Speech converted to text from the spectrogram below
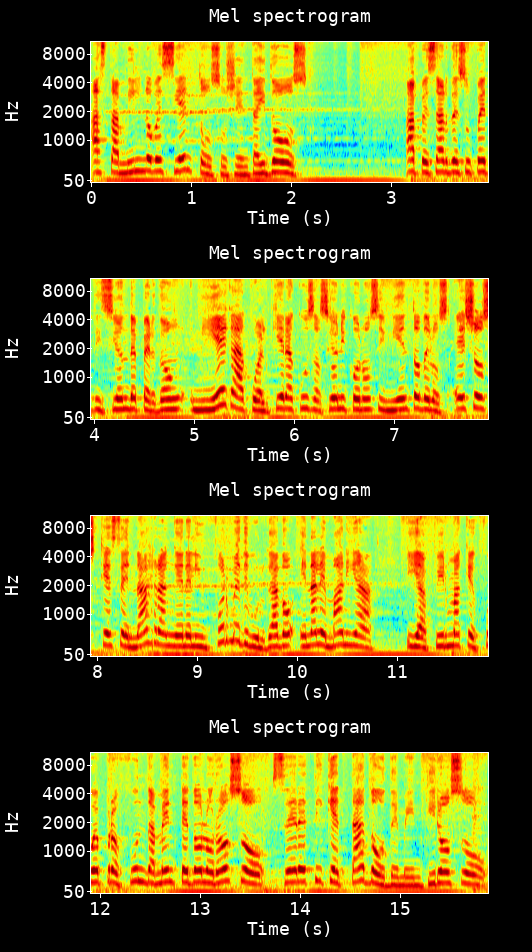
hasta 1982. A pesar de su petición de perdón, niega cualquier acusación y conocimiento de los hechos que se narran en el informe divulgado en Alemania y afirma que fue profundamente doloroso ser etiquetado de mentiroso.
